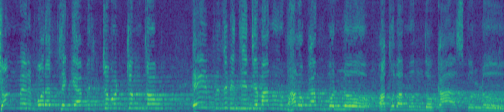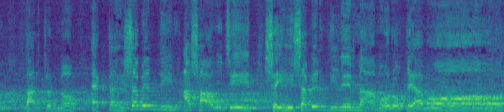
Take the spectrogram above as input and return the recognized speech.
জন্মের পরের থেকে মৃত্যু পর্যন্ত এই পৃথিবীতে যে মানুষ ভালো কাম করল অথবা মন্দ কাজ করল, তার জন্য একটা হিসাবের দিন আসা উচিত। সেই হিসাবের দিনের নাম হলো কেয়ামত।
